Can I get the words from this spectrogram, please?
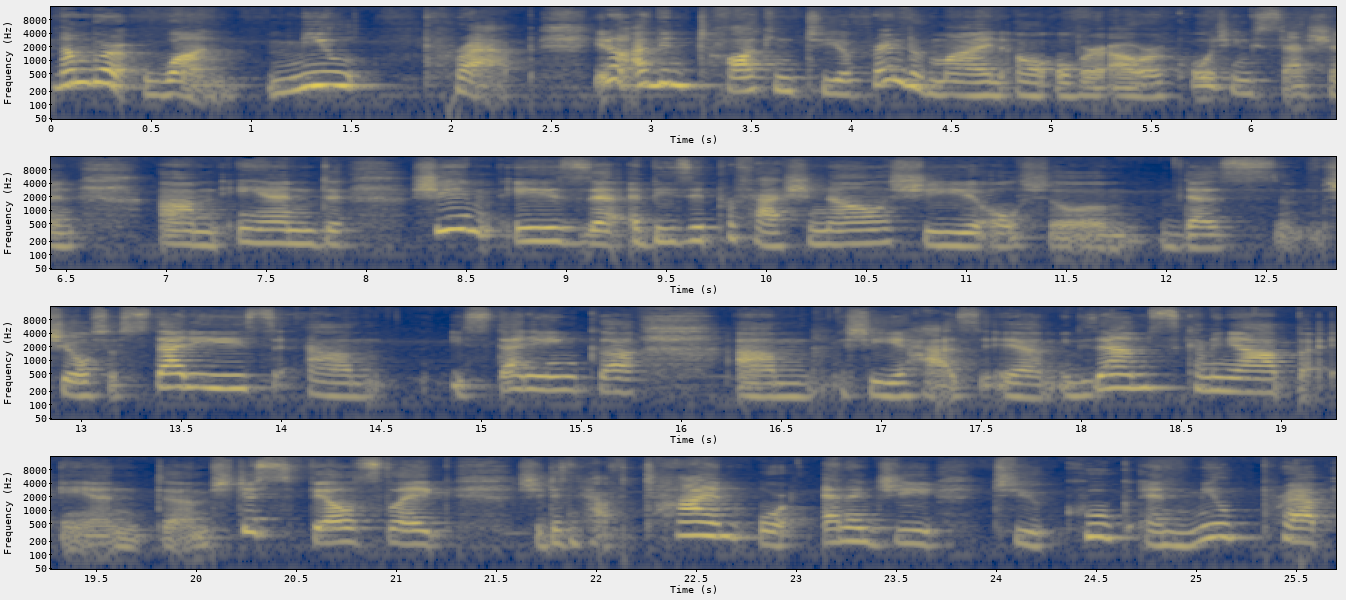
Number one, meal You know, I've been talking to a friend of mine uh, over our coaching session, um, and she is a busy professional. She also does, she also studies um, is studying. Uh, um, she has um, exams coming up, and um, she just feels like she doesn't have time or energy to cook and meal prep,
